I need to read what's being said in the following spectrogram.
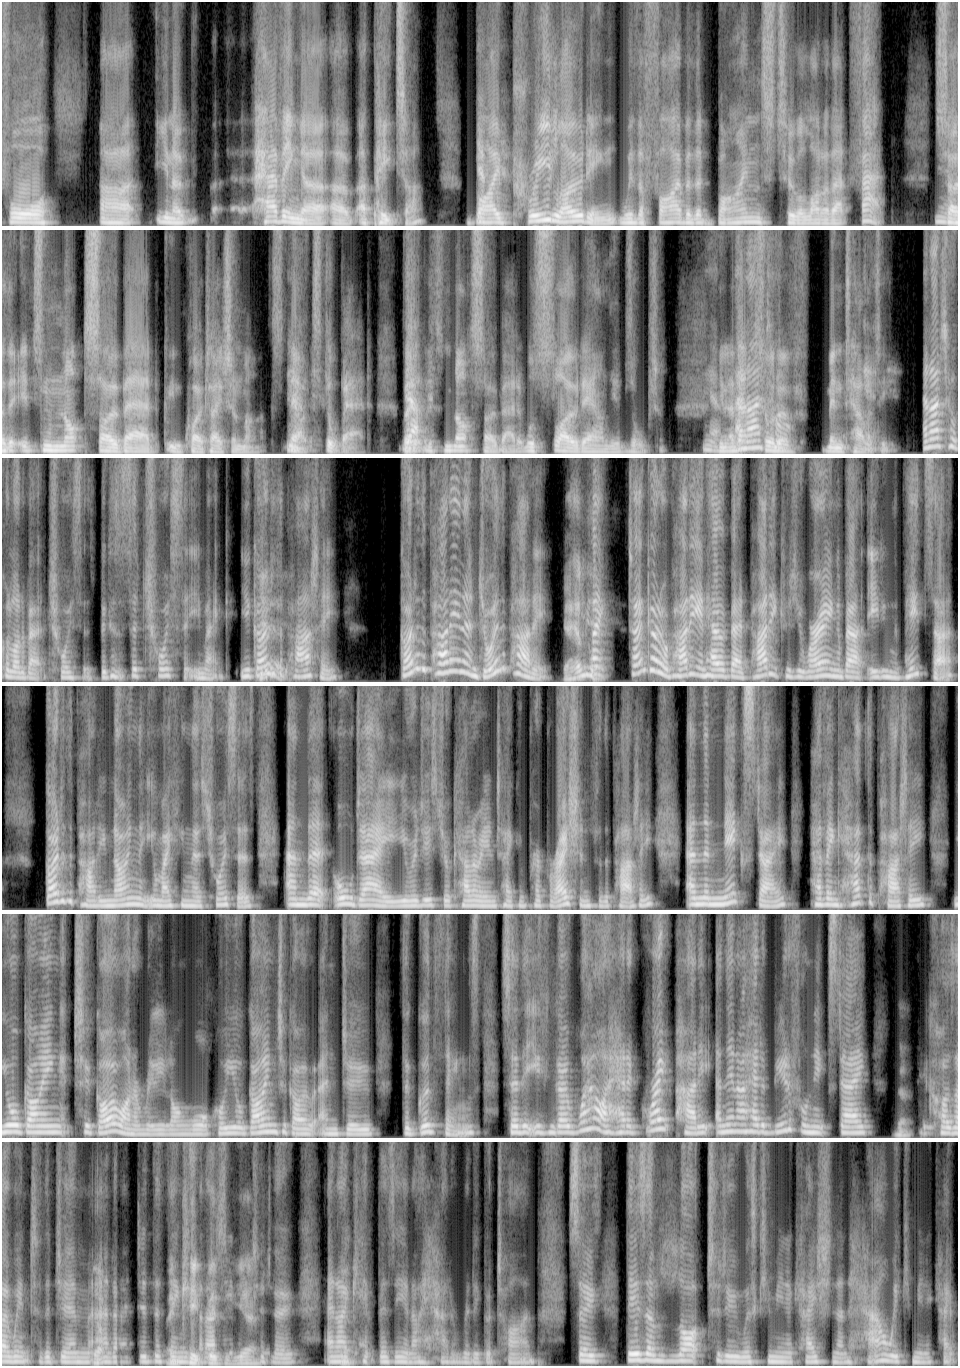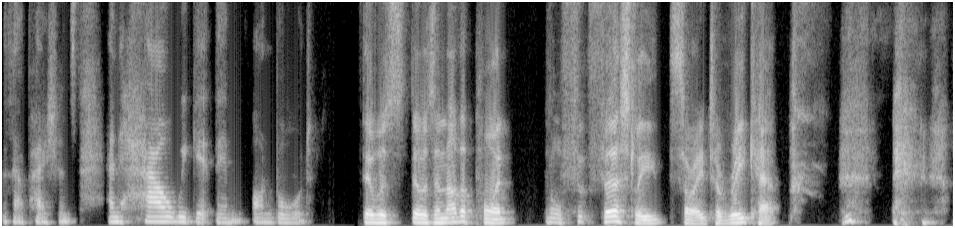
for uh, you know having a, a, a pizza by preloading with a fiber that binds to a lot of that fat so that it's not so bad in quotation marks. Now Yeah. it's still bad, but Yeah. it's not so bad. It will slow down the absorption. Yeah. You know, And that sort talk- of mentality. And I talk a lot about choices because it's a choice that you make. You go to the party, go to the party and enjoy the party. Yeah, yeah. Like, don't go to a party and have a bad party because you're worrying about eating the pizza. Go to the party knowing that you're making those choices and that all day you reduced your calorie intake in preparation for the party. And the next day, having had the party, you're going to go on a really long walk or you're going to go and do the good things so that you can go, wow, I had a great party. And then I had a beautiful next day Yeah. because I went to the gym Yep. and I did the things that busy, I needed yeah. to do. And I kept busy and I had a really good time. So there's a lot to do with communication and how we communicate with our patients and how we get them on board. there was there was another point. Well, f- firstly, sorry to recap.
